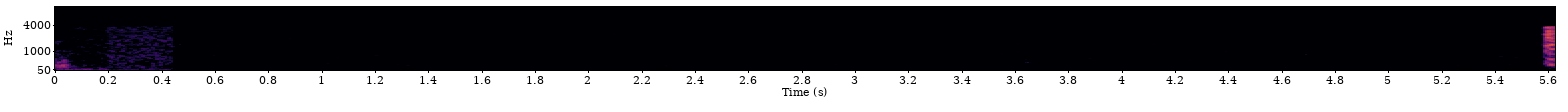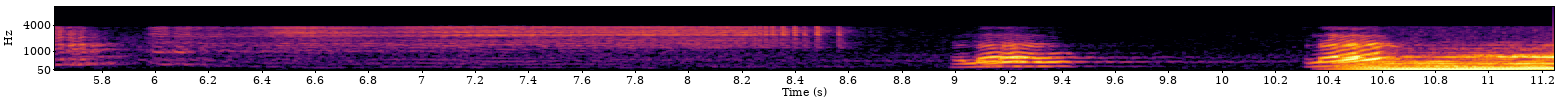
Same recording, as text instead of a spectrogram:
Hello? Hello?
